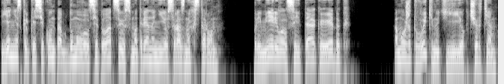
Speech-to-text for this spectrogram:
Я несколько секунд обдумывал ситуацию, смотря на нее с разных сторон. Примеривался и так, и эдак. А может, выкинуть ее к чертям?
